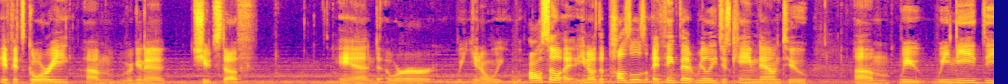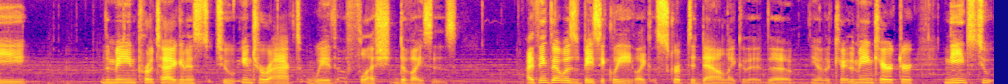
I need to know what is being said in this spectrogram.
if it's gory, um, we're gonna shoot stuff, and we're we, you know we also you know the puzzles. I think that really just came down to um, we we need the the main protagonist to interact with flesh devices. I think that was basically like scripted down. Like the, the you know the the main character needs to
